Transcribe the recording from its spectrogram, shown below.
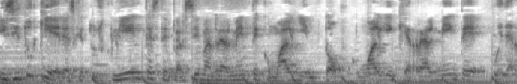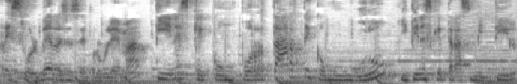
Y si tú quieres que tus clientes te perciban realmente como alguien top, como alguien que realmente puede resolver ese problema, tienes que comportarte como un gurú y tienes que transmitir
